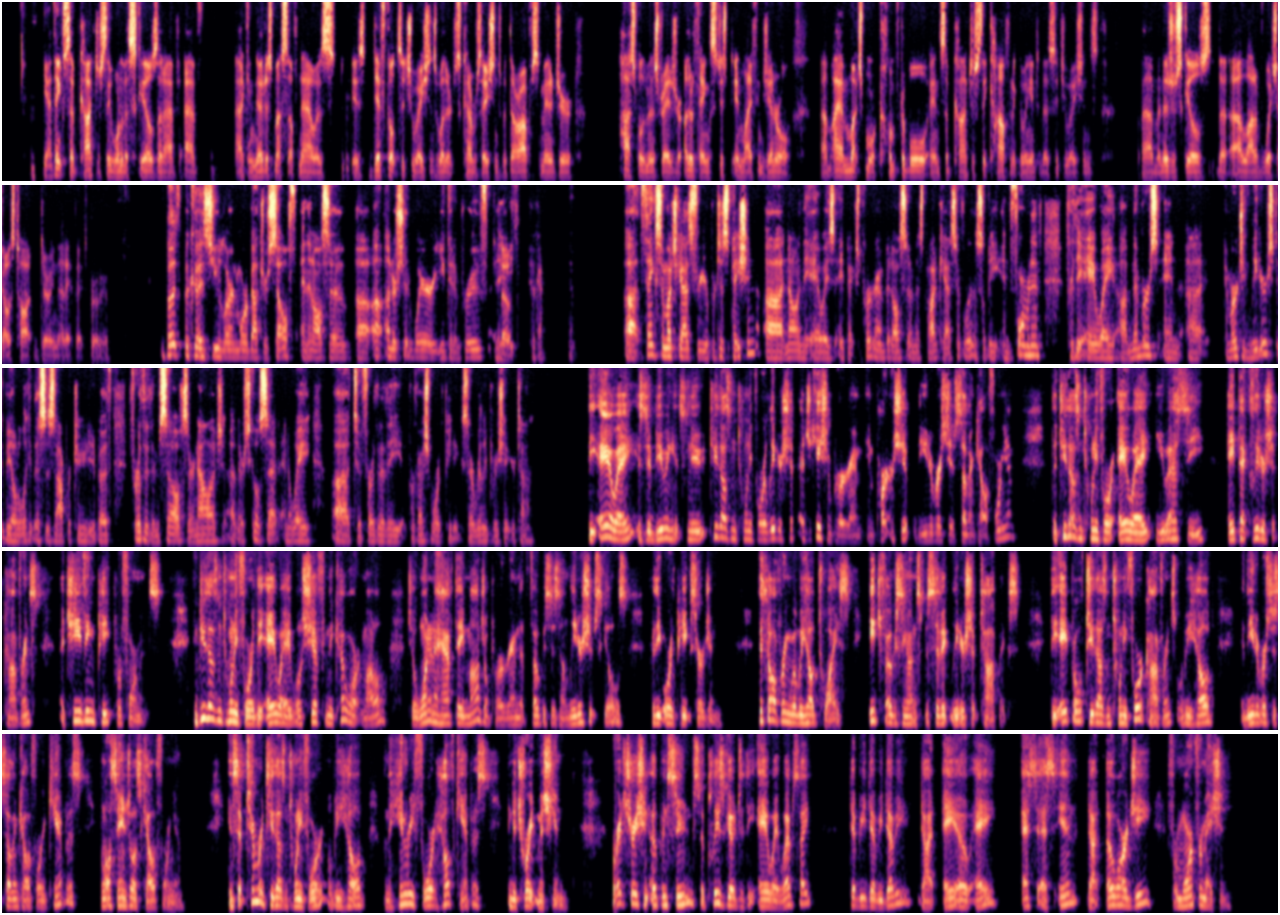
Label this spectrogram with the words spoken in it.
Yeah, I think subconsciously one of the skills that I've I've I can notice myself now is is difficult situations, whether it's conversations with our office manager, hospital administrators, or other things just in life in general. Um, I am much more comfortable and subconsciously confident going into those situations um, and those are skills that a lot of which I was taught during that Apex program. Both because you learned more about yourself and then also uh, understood where you could improve. Both. Okay. Yeah. Uh, thanks so much, guys, for your participation, uh, not only in the AOA's Apex program, but also in this podcast. Hopefully, this will be informative for the AOA uh, members and uh, emerging leaders to be able to look at this as an opportunity to both further themselves, their knowledge, uh, their skill set, and a way to further the professional orthopedics. So, I really appreciate your time. The AOA is debuting its new 2024 Leadership Education Program in partnership with the University of Southern California, the 2024 AOA USC Apex Leadership Conference, Achieving Peak Performance. In 2024, the AOA will shift from the cohort model to a one and a half day module program that focuses on leadership skills for the orthopedic surgeon. This offering will be held twice, each focusing on specific leadership topics. The April 2024 conference will be held at the University of Southern California campus in Los Angeles, California. In September 2024, it will be held on the Henry Ford Health Campus in Detroit, Michigan. Registration opens soon, so please go to the AOA website, www.aoassn.org, for more information.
